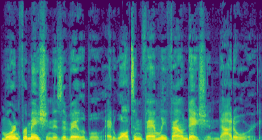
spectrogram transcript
More information is available at waltonfamilyfoundation.org.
